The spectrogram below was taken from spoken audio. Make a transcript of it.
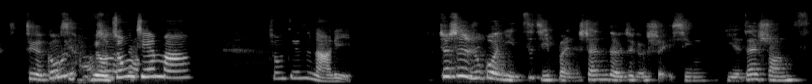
这个恭喜好有中间吗？中间是哪里？就是如果你自己本身的这个水星也在双子，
